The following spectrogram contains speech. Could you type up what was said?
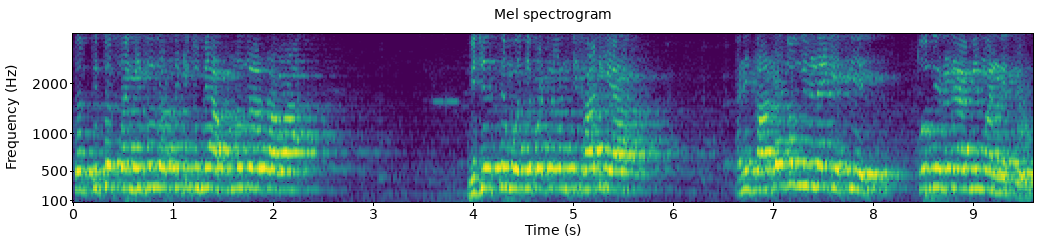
तर तिथं सांगितलं जातं की तुम्ही अकोल्याला जावा. विजयसिंह मोहिते पाटीलांची गाठ घ्या. आणि दादा जो निर्णय घेतील तो निर्णय आम्ही मान्य करू.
